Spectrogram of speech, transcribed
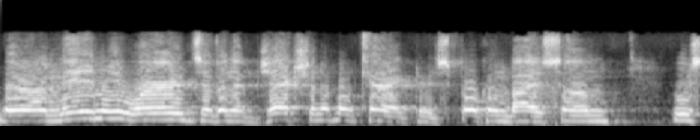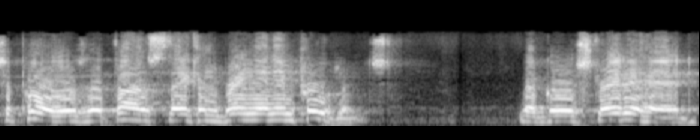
there are many words of an objectionable character spoken by some who suppose that thus they can bring in improvements, but go straight ahead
